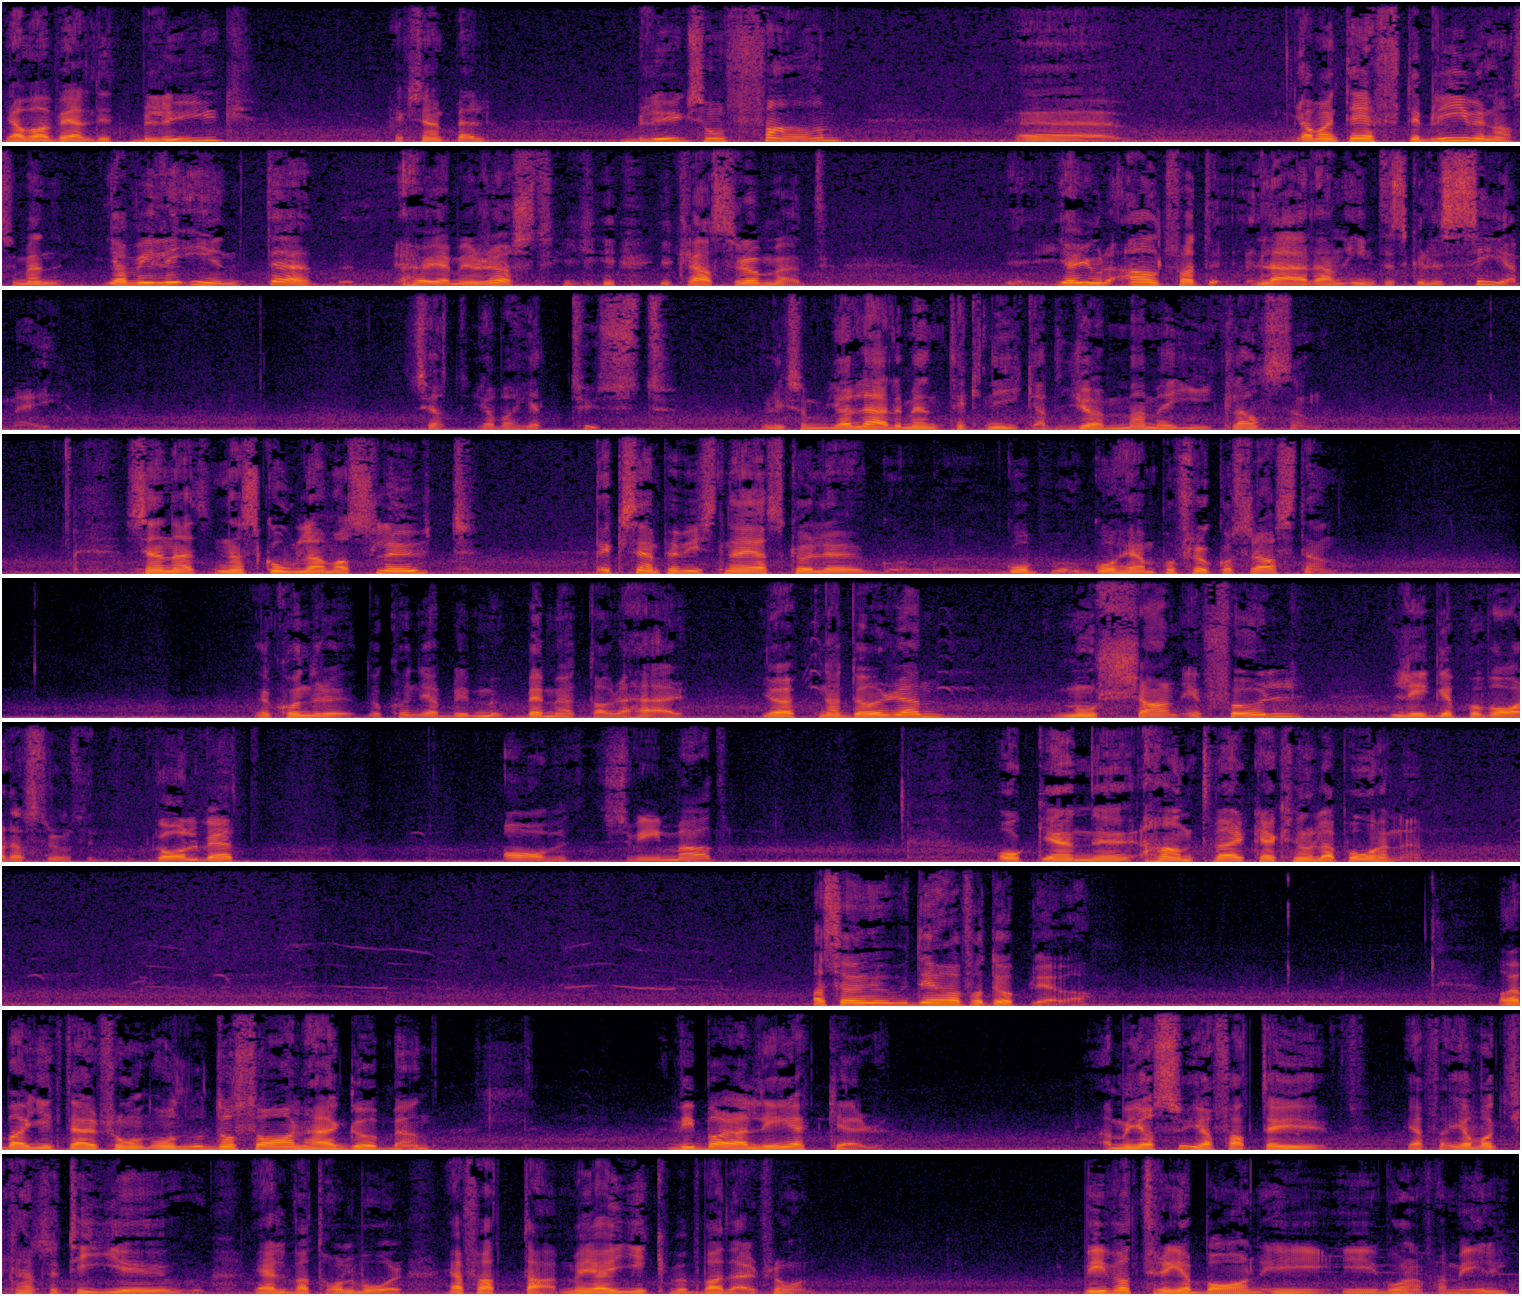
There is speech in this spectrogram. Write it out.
Jag var väldigt blyg. Exempel. Blyg som fan. Eh, jag var inte efterbliven alltså, men jag ville inte höja min röst i, i klassrummet. Jag gjorde allt för att läraren inte skulle se mig. Så jag, jag var helt tyst. Och liksom, jag lärde mig en teknik att gömma mig i klassen. Sen när, när skolan var slut, exempelvis när jag skulle gå, gå, gå hem på frukostrasten. Då kunde, då kunde jag bli bemött av det här. Jag öppnar dörren, morsan är full, ligger på vardagsrumsgolvet, avsvimmad. Och en eh, hantverkare knullar på henne. Alltså det har jag fått uppleva. Och jag bara gick därifrån och då sa den här gubben. Vi bara leker. men jag, jag fattar ju. Jag, jag var kanske 10, 11, 12 år. Jag fattar. Men jag gick bara därifrån. Vi var tre barn i, i vår familj.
